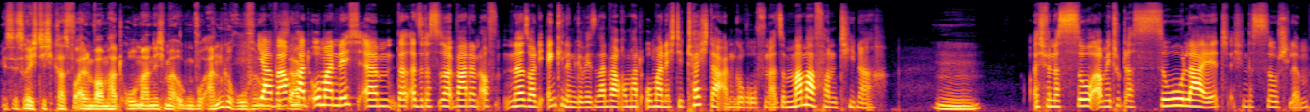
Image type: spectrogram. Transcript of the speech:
Es ist richtig krass. Vor allem, warum hat Oma nicht mal irgendwo angerufen? Ja, warum gesagt, hat Oma nicht, ähm, das, also das soll, war dann auf, ne, soll die Enkelin gewesen sein, warum hat Oma nicht die Töchter angerufen, also Mama von Tina? Hm. Ich finde das so, aber mir tut das so leid. Ich finde das so schlimm.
